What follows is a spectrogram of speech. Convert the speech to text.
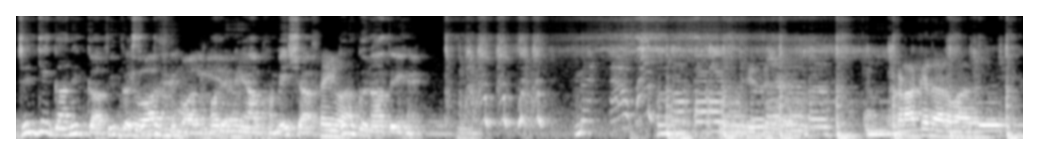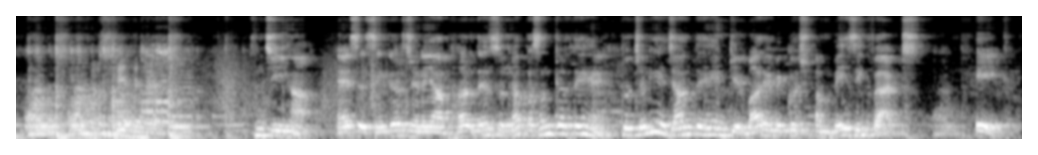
जिनके गाने काफ़ी प्रसिद्ध हैं और इन्हें आप हमेशा गुनगुनाते हैं। कड़ाकेदार प्रसिद्ध है। जी हाँ ऐसे सिंगर जिन्हें आप हर दिन सुनना पसंद करते हैं तो चलिए जानते हैं इनके बारे में कुछ अमेजिंग फैक्ट्स एक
